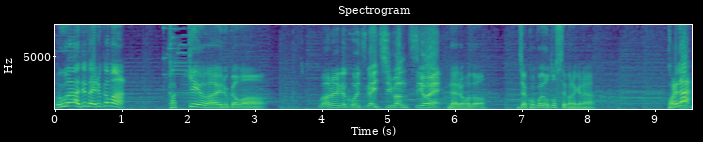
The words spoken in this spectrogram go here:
うわ出たイルカマン。かっけえよなイルカマ悪いがこいつが一番強い。ンなるほど。じゃあここで落としてこなきゃな。これだ！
